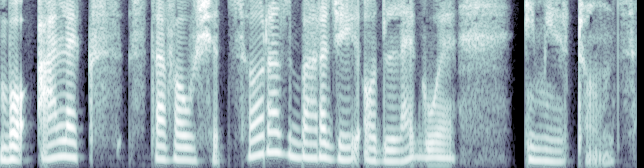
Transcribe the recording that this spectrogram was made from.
bo Alex stawał się coraz bardziej odległy i milczący.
